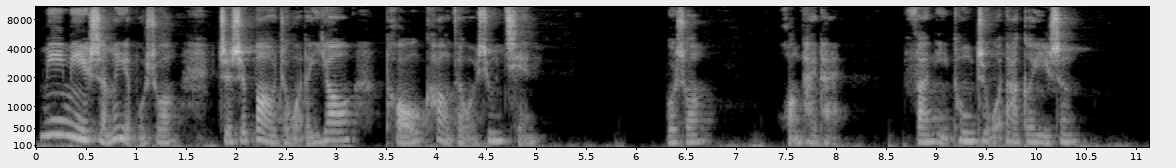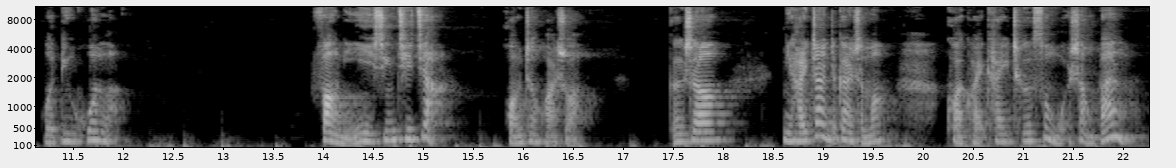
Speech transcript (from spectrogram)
咪咪什么也不说，只是抱着我的腰，头靠在我胸前。”我说：“黄太太，烦你通知我大哥一声，我订婚了，放你一星期假。”黄振华说：“耿生，你还站着干什么？快快开车送我上班。”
